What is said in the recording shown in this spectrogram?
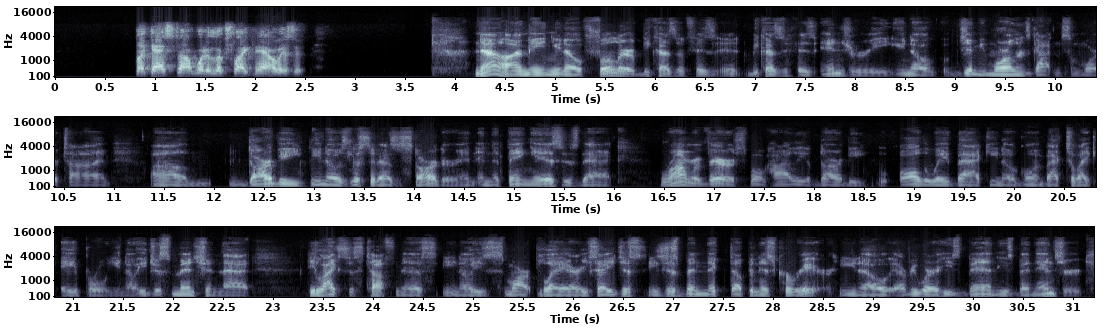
But that's not what it looks like now, is it? No, I mean, you know, Fuller because of his because of his injury, you know, Jimmy Moreland's gotten some more time. Um, Darby, you know, is listed as a starter, and and the thing is, is that Ron Rivera spoke highly of Darby all the way back, you know, going back to like April. You know, he just mentioned that he likes his toughness. You know, he's a smart player. He said he just he's just been nicked up in his career. You know, everywhere he's been, he's been injured,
